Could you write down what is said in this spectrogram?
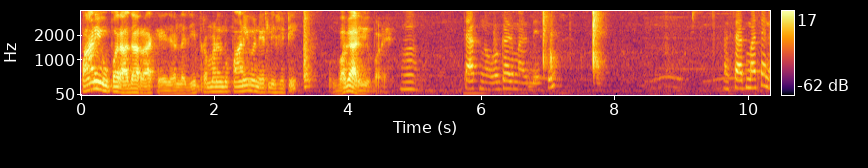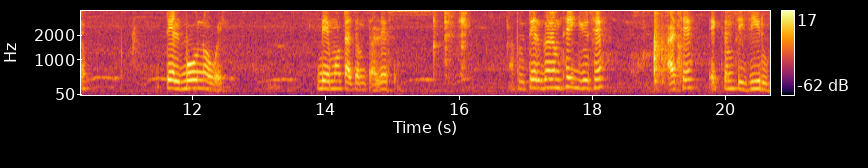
પાણી ઉપર આધાર રાખે છે. એટલે જે પ્રમાણેનું પાણી હોય ને એટલી સીટી વગાડવી પડે. હમ. શાકનો વઘાર મારી દેશું. આ શાકમાં છે ને તેલ બહુ ન હોય. બે મોટા ચમચા લેશું. આપણું તેલ ગરમ થઈ ગયું છે. આ છે એક ચમચી જીરું.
